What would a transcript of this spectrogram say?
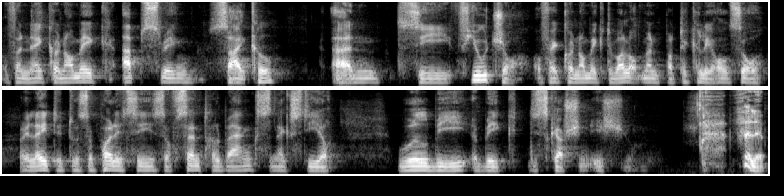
of an economic upswing cycle and the future of economic development, particularly also related to the policies of central banks next year, will be a big discussion issue. Philip,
